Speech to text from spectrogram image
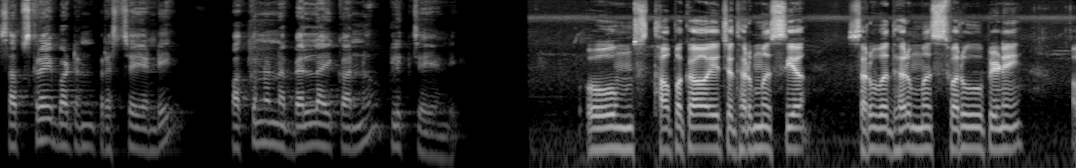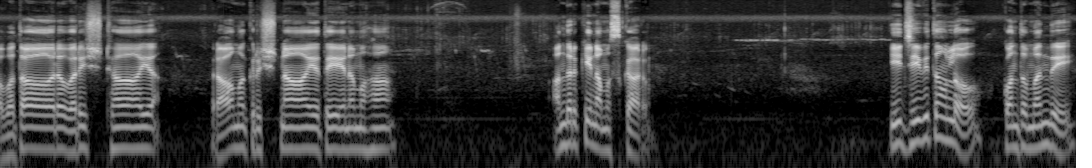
సబ్స్క్రైబ్ బటన్ ప్రెస్ చేయండి. పక్కనున్న బెల్ ఐకాన్ను క్లిక్ చేయండి. ఓం స్థాపకాయ చ ధర్మస్య సర్వధర్మస్వరూపిణే అవతారవరిష్ఠాయ రామకృష్ణాయ తే నమ. అందరికీ నమస్కారం. ఈ జీవితంలో కొంతమంది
